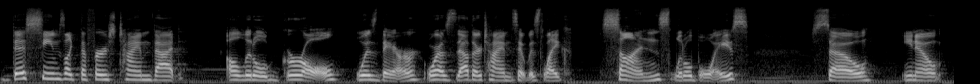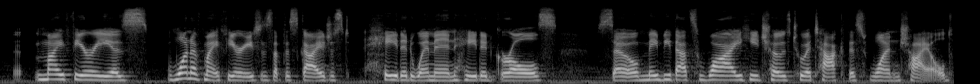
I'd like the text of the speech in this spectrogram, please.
this seems like the first time that a little girl was there, whereas the other times it was like sons, little boys. So, you know, my theory is one of my theories is that this guy just hated women, hated girls. So maybe that's why he chose to attack this one child.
